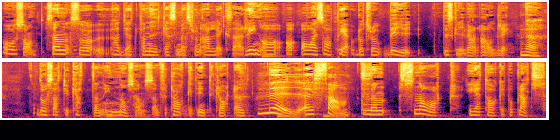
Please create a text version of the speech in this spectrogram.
och sånt. Sen så eh, hade jag ett panik-sms från Alex. Här, Ring A- A- ASAP. Och då tror, det, är ju, det skriver han aldrig. Nej. Då satt ju katten inne hos hönsen. För taket är inte klart än. Nej, är det sant? Men snart är taket på plats.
